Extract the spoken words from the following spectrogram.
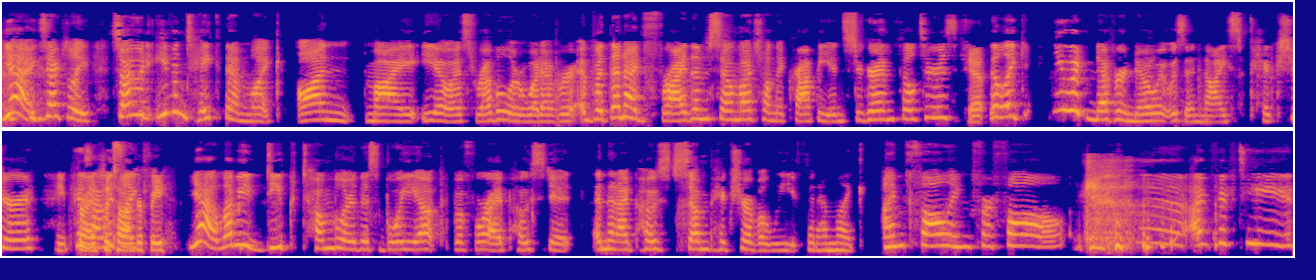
Yeah, exactly. So I would even take them like on my EOS Rebel or whatever, eh, but then I'd fry them so much on the crappy Instagram filters Yep. that like you would never know it was a nice picture. Deep fried was like- photography. Yeah, let me deep Tumblr this boy up before I post it. And then I post some picture of a leaf and I'm like, I'm falling for fall. Uh, I'm 15.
